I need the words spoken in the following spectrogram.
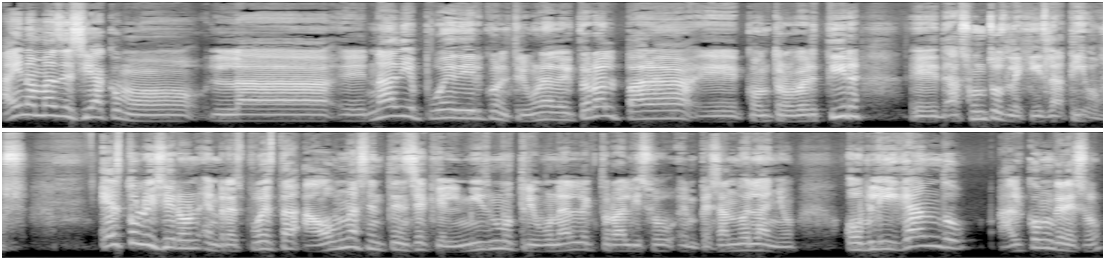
Ahí nada más decía como la eh, nadie puede ir con el Tribunal Electoral para eh, controvertir asuntos legislativos. Esto lo hicieron en respuesta a una sentencia que el mismo Tribunal Electoral hizo empezando el año, obligando al Congreso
